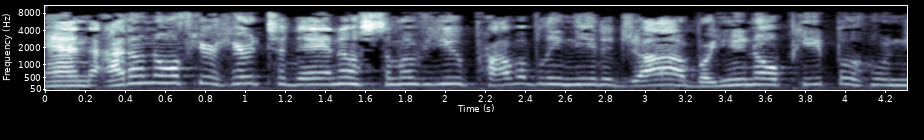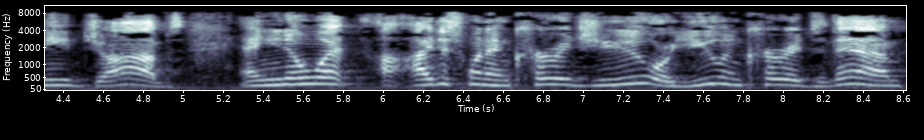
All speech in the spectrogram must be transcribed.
And I don't know if you're here today. I know some of you probably need a job, or you know people who need jobs. And you know what? I just want to encourage you, or you encourage them,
